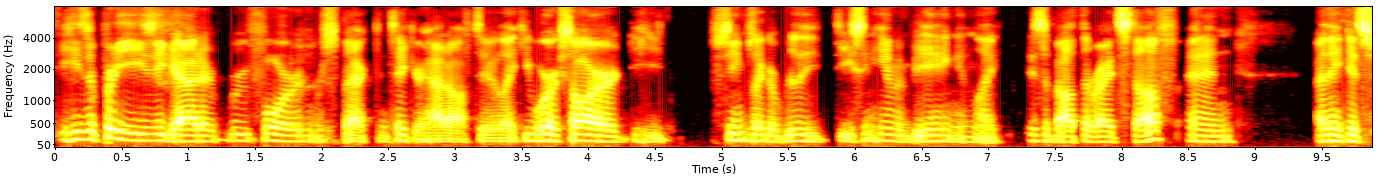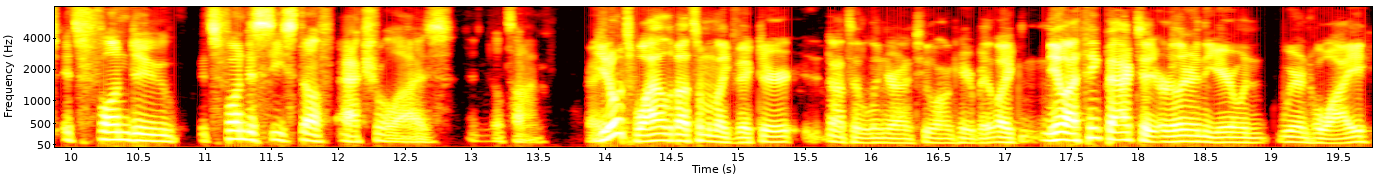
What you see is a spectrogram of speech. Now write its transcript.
he's a pretty easy guy to root for and respect and take your hat off to. Like, he works hard. He seems like a really decent human being and like is about the right stuff. And I think it's it's fun to it's fun to see stuff actualize in real time. Right? You know what's wild about someone like Viktor? Not to linger on too long here, but like Neil, I think back to earlier in the year when we were in Hawaii.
